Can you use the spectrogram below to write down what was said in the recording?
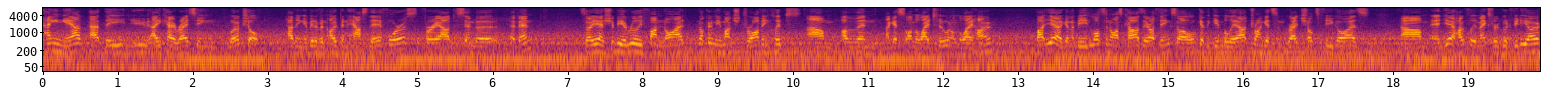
hanging out at the new AK Racing workshop, having a bit of an open house there for us for our December event. So yeah, it should be a really fun night. Not going to be much driving clips um, other than I guess on the way to and on the way home. But yeah, going to be lots of nice cars there I think. So I'll get the gimbal out, try and get some great shots for you guys. Um, and yeah, hopefully it makes for a good video.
